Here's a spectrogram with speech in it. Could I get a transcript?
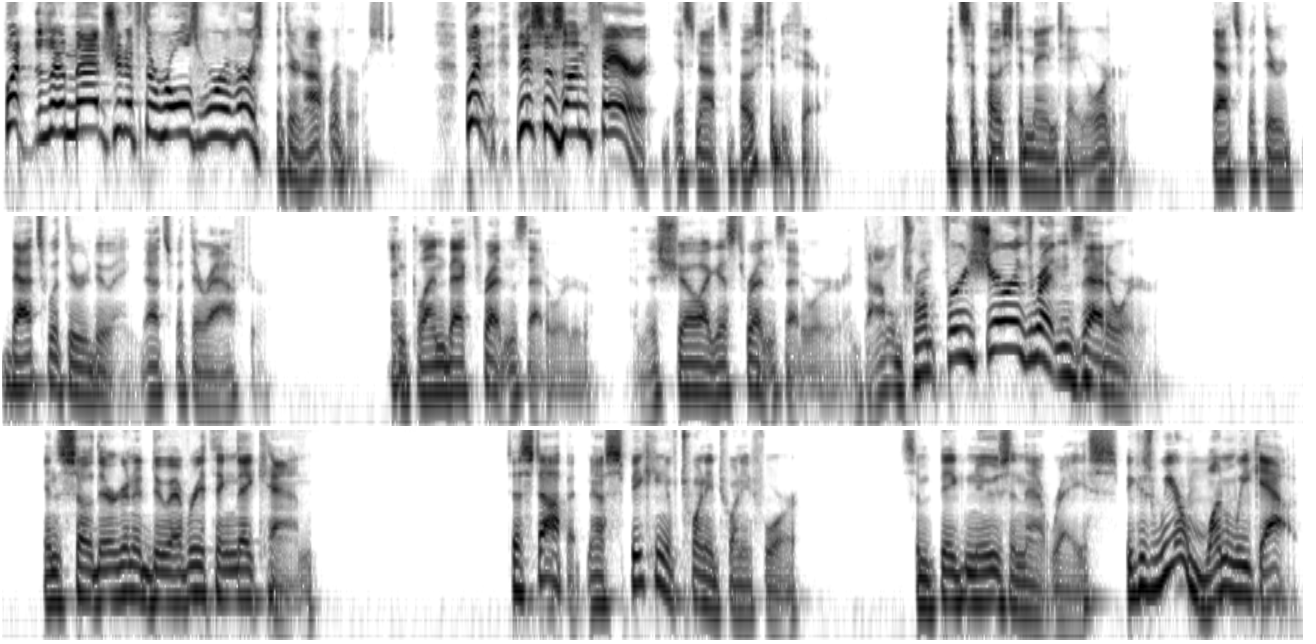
But imagine if the roles were reversed, but they're not reversed. But this is unfair. It's not supposed to be fair. It's supposed to maintain order. That's what they're, that's what they're doing. That's what they're after. And Glenn Beck threatens that order. And this show, I guess, threatens that order. And Donald Trump for sure threatens that order. And so they're going to do everything they can to stop it. Now, speaking of 2024, some big news in that race because we are one week out.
